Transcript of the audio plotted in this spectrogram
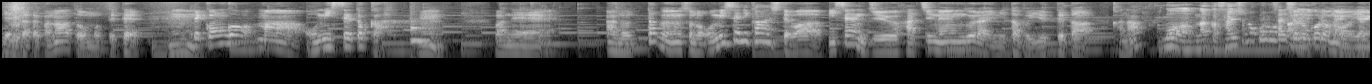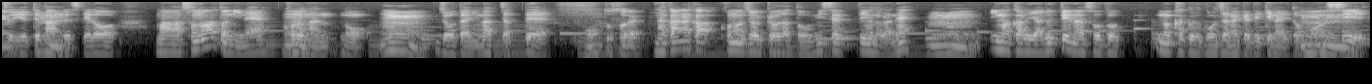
やり方かなと思ってて、うん。で今後まあお店とかうん。はねあの多分そのお店に関しては2018年ぐらいに多分言ってたかな？もうなんか最初の頃最初の頃のやつ言ってたんですすけど、まあその後にねうん。コロナのうん状態になっちゃって、ほんとそれ。なかなかこの状況だとお店っていうのがねうん。今からやるっていうのは相当の覚悟じゃなきゃできないと思うし、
